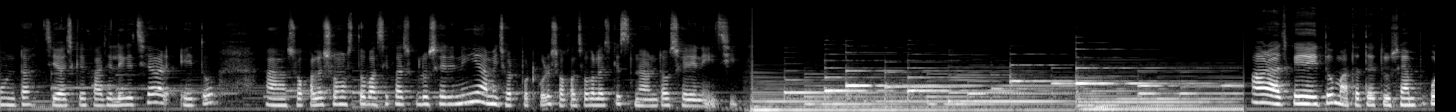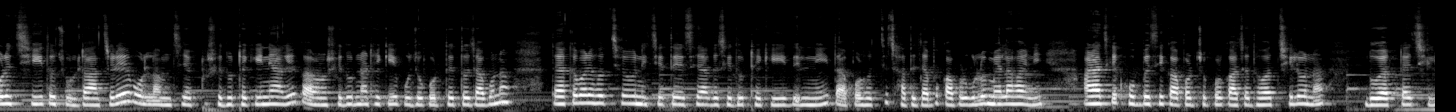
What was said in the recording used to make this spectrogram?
মনটা যে আজকে কাজে লেগেছে। আর এই তো সকালের সমস্ত বাসি কাজগুলো সেরে নিয়ে আমি ঝটপট করে সকাল সকাল আজকে স্নানটাও সেরে নিয়েছি। আর আজকে এই তো মাথাতে একটু শ্যাম্পু করেছি, তো চুলটা আঁচড়ে বললাম যে একটু সিঁদুর ঠেকিয়ে নিয়ে আগে, কারণ সিঁদুর না ঠেকিয়ে পুজো করতে তো যাব না। তো একেবারে হচ্ছে ও নিচেতে এসে আগে সিঁদুর ঠেকিয়ে নিই তারপর হচ্ছে ছাদে যাব, কাপড়গুলো মেলা হয়নি। আর আজকে খুব বেশি কাপড় চোপড় কাচা ধোয়া ছিল না, দু একটাই ছিল,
